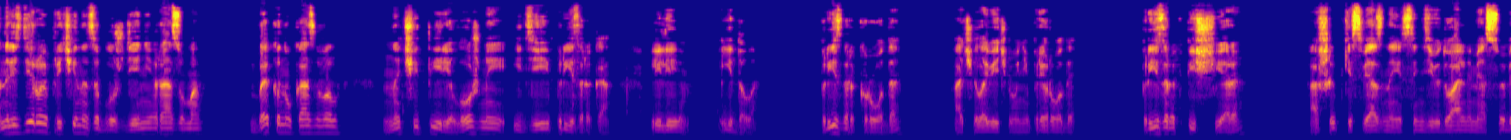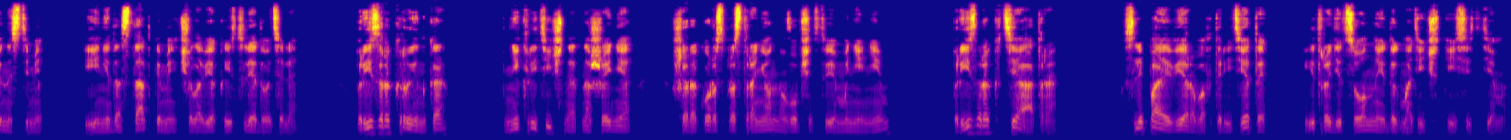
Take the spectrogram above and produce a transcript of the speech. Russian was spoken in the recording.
Анализируя причины заблуждения разума, Бекон указывал на четыре ложные идеи призрака, или идола. Призрак рода, очеловечивание природы, призрак пещеры, ошибки, связанные с индивидуальными особенностями и недостатками человека-исследователя, призрак рынка, некритичное отношение широко распространенным в обществе мнением, призрак театра, слепая вера в авторитеты и традиционные догматические системы.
